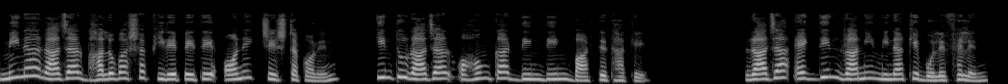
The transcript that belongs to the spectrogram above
মিনা রাজার ভালোবাসা ফিরে পেতে অনেক চেষ্টা করেন, কিন্তু রাজার অহংকার দিন দিন বাড়তে থাকে। রাজা একদিন রানী মিনাকে বলে ফেলেন,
